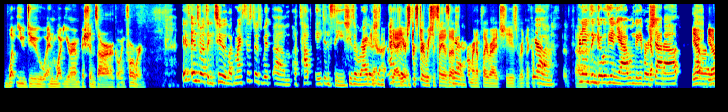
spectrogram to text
what you do and what your ambitions are going forward? It's interesting too. Like my sister's with um, a top agency. She's a writer. Yeah. She's an yeah, your sister, we should say, is a Yeah. performer and a playwright. She's written a couple. Yeah. Of, Her name's Ngozia Yeah, I'm gonna give her a shout out. Yep, um, yep.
